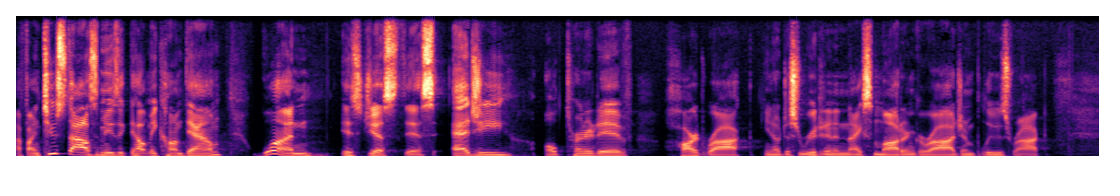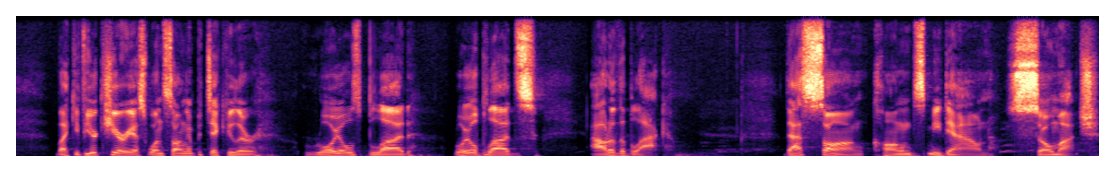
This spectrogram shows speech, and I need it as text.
I find two styles of music to help me calm down. One is just this edgy, alternative, hard rock, you know, just rooted in a nice modern garage and blues rock. Like if you're curious, one song in particular, Royal's Blood, Royal Blood's Out of the Black. That song calms me down so much.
